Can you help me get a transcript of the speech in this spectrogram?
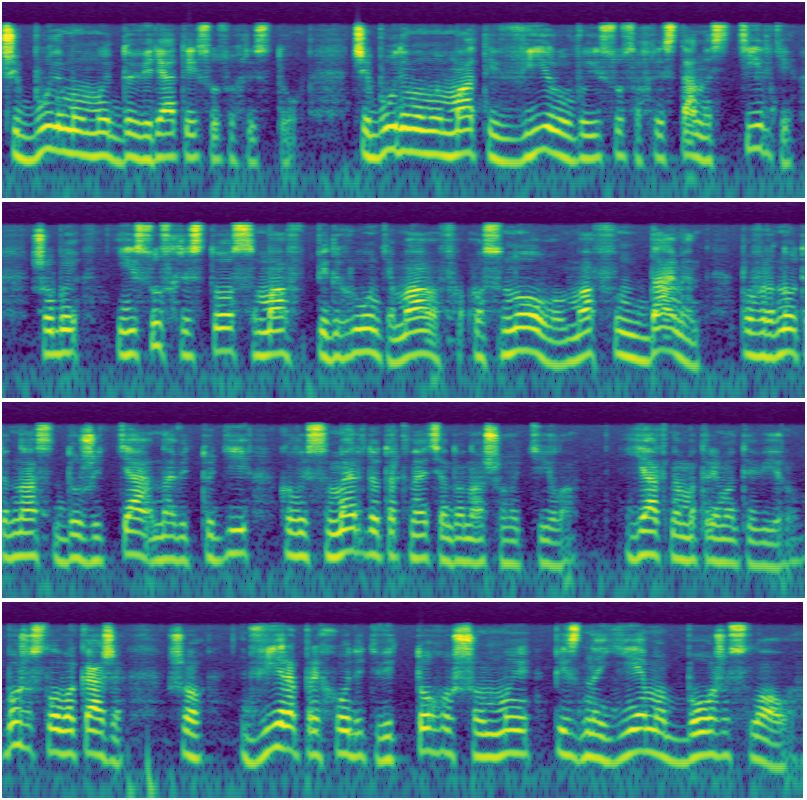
Чи будемо ми довіряти Ісусу Христу, чи будемо ми мати віру в Ісуса Христа настільки, щоб Ісус Христос мав підґрунтя, мав основу, мав фундамент повернути нас до життя навіть тоді, коли смерть доторкнеться до нашого тіла. Як нам отримати віру? Боже Слово каже, що віра приходить від того, що ми пізнаємо Боже Слово.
